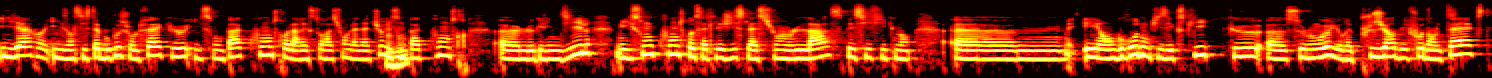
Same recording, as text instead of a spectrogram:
Hier, ils insistaient beaucoup sur le fait qu'ils sont pas contre la restauration de la nature, ils mmh. sont pas contre euh, le Green Deal, mais ils sont contre cette législation-là spécifiquement. Euh, et en gros, donc ils expliquent que euh, selon eux, il y aurait plusieurs défauts dans le texte.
